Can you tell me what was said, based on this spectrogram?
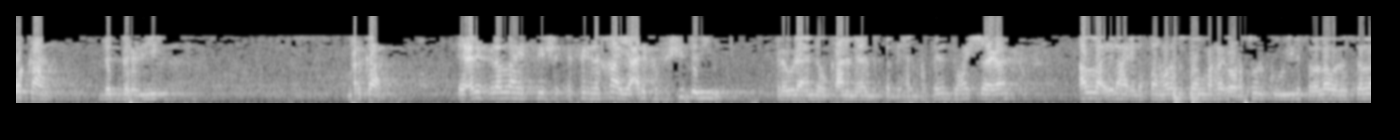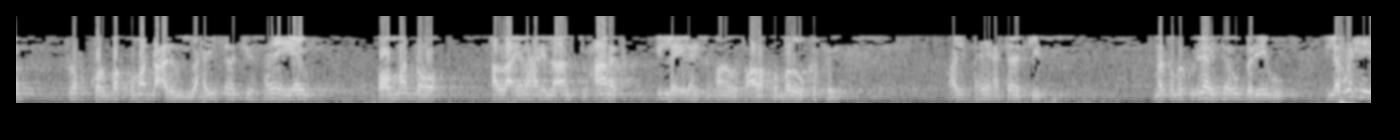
وكان بالبردي مركز يعرف إلى الله في الرخاء يعرفه في الشدة لولا أنه كان من المسبحين. فسلمت هاي الشيئان الله إله إلا ثان هرب ورسولك ويلي صلى الله عليه وسلم روح قربك ومد عدوي وحديث سنة كيف صحيح يوم؟ ومده الله إله إلا أنت سبحانك. إلا إله سبحانه وتعالى قربه وكفه. وحديث صحيح سنة كيف؟ مركب مركب إلهي سأب بريبه إلا وحي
